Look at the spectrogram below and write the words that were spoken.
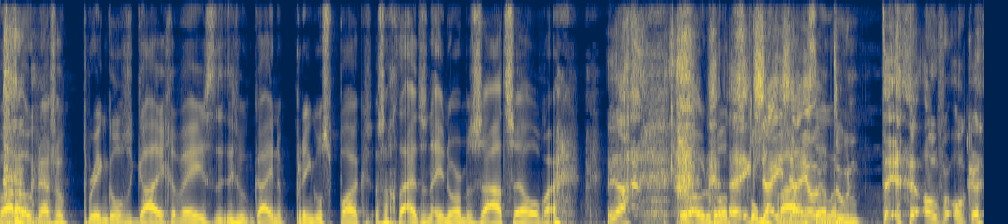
waren, ook naar zo'n Pringles guy geweest. Zo'n guy in een Pringles pak. Zag eruit als een enorme zaadcel. Maar Ja. ook nog wat ik zei, zei ook doen over okken.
